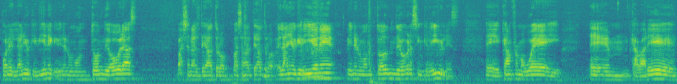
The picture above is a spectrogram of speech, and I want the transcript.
pone el año que viene, que vienen un montón de obras. Vayan al teatro, vayan al teatro. El año que viene vienen un montón de obras increíbles. Eh, Come From Away, em, Cabaret,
